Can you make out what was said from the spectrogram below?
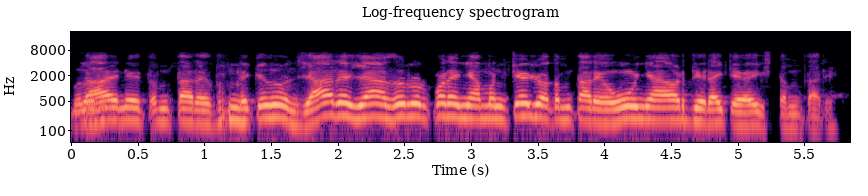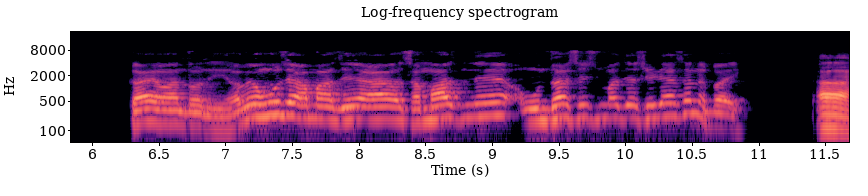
કાંઈ નહીં તમ તારે તમને કીધું ને જ્યારે જ્યાં જરૂર પડે ત્યાં મને કહેજો તમ તારે હું ત્યાં અડધી રાતે આવીશ તમ તારે. કાંઈ વાંધો નહીં. હવે શું છે આમાં જે આ સમાજને ઊંધા શીશમાં જે સીડ્યા છે ને ભાઈ હા.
